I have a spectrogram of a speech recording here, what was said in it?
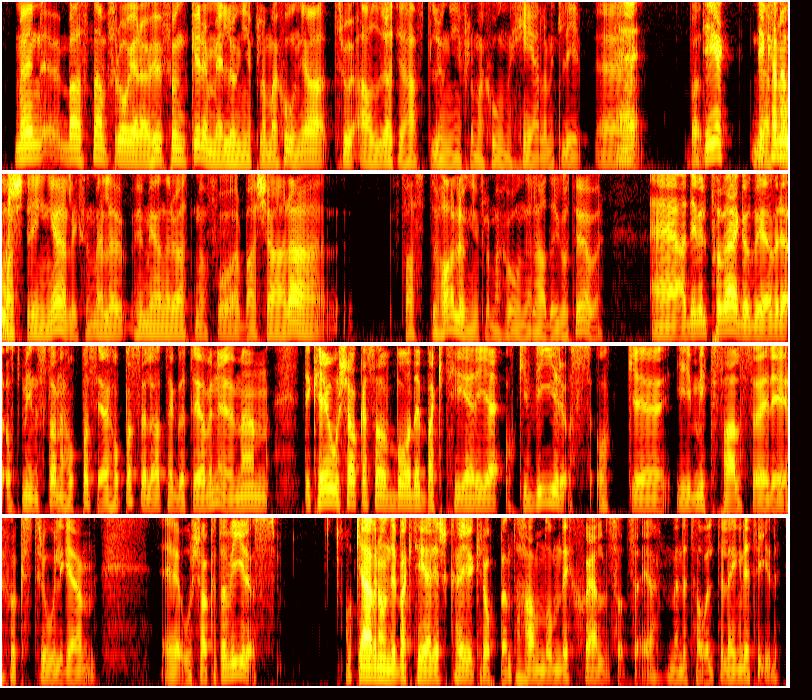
Men bara en snabb fråga då, hur funkar det med lunginflammation? Jag tror aldrig att jag haft lunginflammation hela mitt liv. Eh, Eh, vad- det, det kan får man springa liksom? Eller hur menar du att man får bara köra fast du har lunginflammation eller hade det gått över? Eh, det är väl på väg att gå över det åtminstone, hoppas jag. Jag hoppas väl att det har gått över nu, men det kan ju orsakas av både bakterie och virus och eh, i mitt fall så är det högst troligen eh, orsakat av virus. Och även om det är bakterier så kan ju kroppen ta hand om det själv så att säga, men det tar väl lite längre tid.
